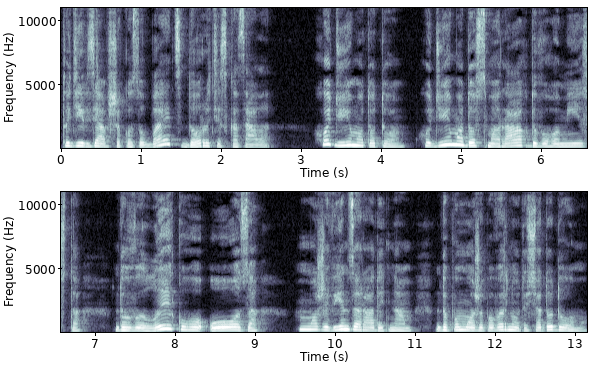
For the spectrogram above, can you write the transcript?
Тоді, взявши козубець, Дороті сказала Ходімо, тото, ходімо до смарагдового міста, до Великого Оза. Може, він зарадить нам, допоможе повернутися додому.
